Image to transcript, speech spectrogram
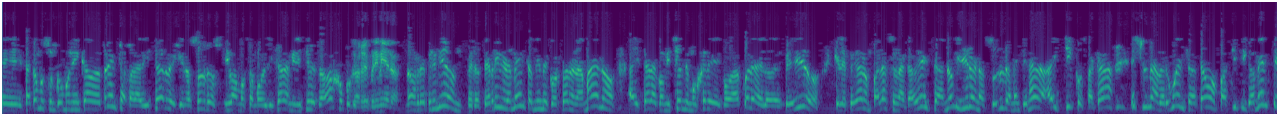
eh, sacamos un comunicado de prensa para avisar de que nosotros íbamos a movilizar al Ministerio de Trabajo porque Lo reprimieron. nos reprimieron, pero terriblemente, a mí me cortaron la mano, ahí está la comisión de mujeres de Coca-Cola de los despedidos, que le pegaron palazo en la cabeza, no midieron absolutamente nada, hay chicos acá, es una vergüenza, estamos pacíficamente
